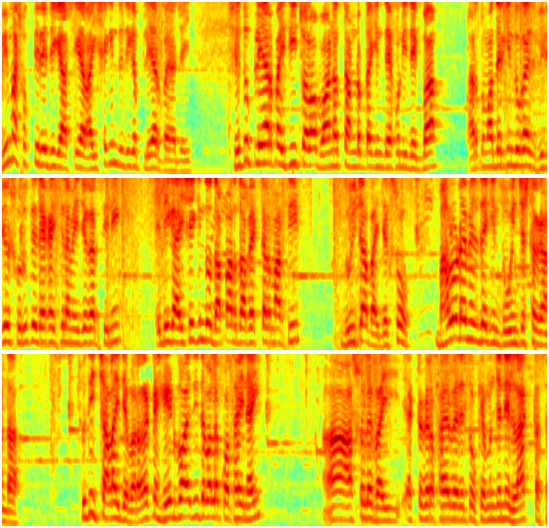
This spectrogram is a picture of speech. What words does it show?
বিমা শক্তির এদিকে আসি আর আইসা কিন্তু এদিকে প্লেয়ার পাওয়া যায়। সেহেতু প্লেয়ার পাইছি, চলো ভয়ানক তাণ্ডবটা কিন্তু এখনই দেখবা। আর তোমাদের কিন্তু গাইস ভিডিও শুরুতে দেখাইছিলাম এই জায়গার সিনি এদিকে আইসে কিন্তু দাপার দাপ একটার মারছি। দুইটা ভাই, দেখছ? ভালো ড্যামেজ দেয় কিন্তু উইনচেস্টার গানটা। যদি চালাইতে পারে, আর একটা হেড বয় দিতে পারলে কথাই নাই। আসলে ভাই, একটা করে ফায়ার বাইরে তো কেমন জানি লাগতাছে।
